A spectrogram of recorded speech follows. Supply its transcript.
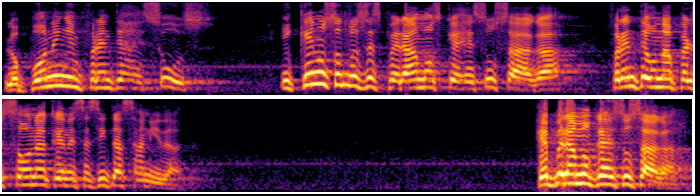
Lo ponen enfrente a Jesús. ¿Y qué nosotros esperamos que Jesús haga frente a una persona que necesita sanidad? ¿Qué esperamos que Jesús haga?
